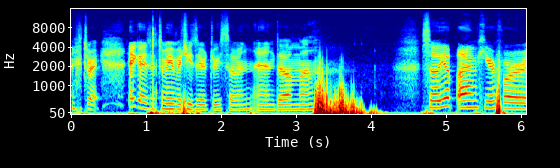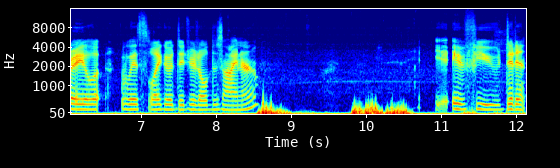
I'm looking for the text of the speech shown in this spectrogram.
that's right. Hey guys, it's me, Michi037, and um, so yep, I'm here for a with Lego Digital Designer. If you didn't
